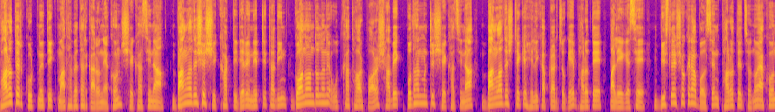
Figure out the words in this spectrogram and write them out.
ভারতের কূটনৈতিক মাথাব্যথার কারণ এখন শেখ হাসিনা। বাংলাদেশের শিক্ষার্থীদের নেতৃত্বাধীন গণ আন্দোলনে উৎখাত হওয়ার পর সাবেক প্রধানমন্ত্রী শেখ হাসিনা বাংলাদেশ থেকে হেলিকপ্টার যোগে ভারতে পালিয়ে গেছে। বিশ্লেষকেরা বলছেন, ভারতের জন্য এখন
